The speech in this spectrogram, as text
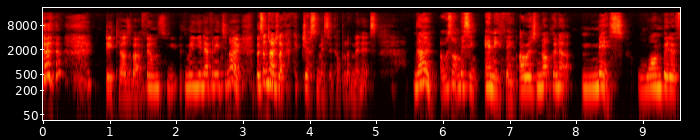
Details about films with me you never need to know. But sometimes like I could just miss a couple of minutes. No, I was not missing anything. I was not to miss one bit of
